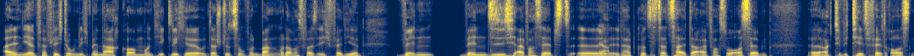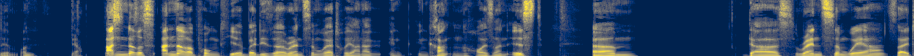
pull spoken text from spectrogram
allen ihren Verpflichtungen nicht mehr nachkommen und jegliche Unterstützung von Banken oder was weiß ich verlieren, wenn wenn sie sich einfach selbst äh, Ja. innerhalb kürzester Zeit da einfach so aus dem äh, Aktivitätsfeld rausnehmen. Und ja. Anderes, anderer Punkt hier bei dieser Ransomware-Trojaner in, in Krankenhäusern ist, ähm, dass Ransomware seit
